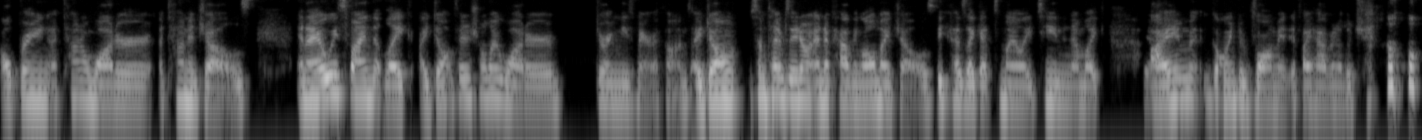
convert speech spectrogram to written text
I'll bring a ton of water, a ton of gels. And I always find that like I don't finish all my water during these marathons. I don't, sometimes I don't end up having all my gels because I get to mile 18 and I'm like, Yeah. I'm going to vomit if I have another gel.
